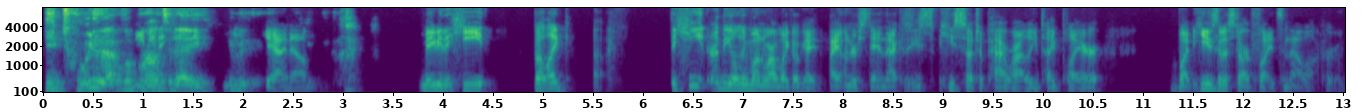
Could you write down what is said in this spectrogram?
He tweeted at LeBron the- today. He- yeah, I know. Maybe the Heat, but like uh, the Heat are the only one where I'm like, okay, I understand that because he's he's such a Pat Riley type player, but he's gonna start fights in that locker room.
